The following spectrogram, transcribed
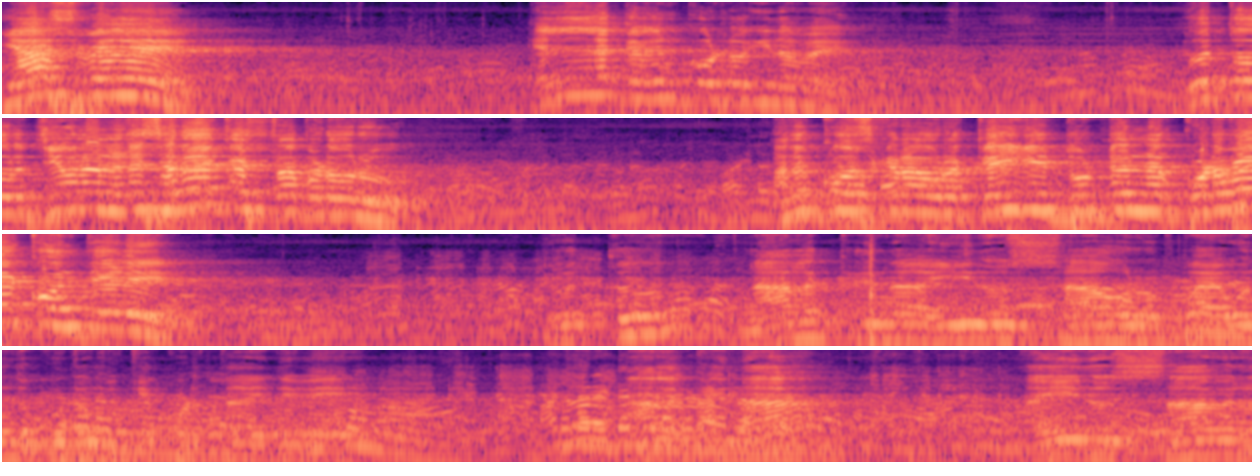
ಗ್ಯಾಸ್ ಬೆಲೆ ಹೋಗಿದಾವೆ ಇವತ್ತು ಅವ್ರ ಜೀವನ ನಡೆಸದೇ ಕಷ್ಟ ಪಡೋರು ಅದಕ್ಕೋಸ್ಕರ ಅವರ ಕೈಗೆ ದುಡ್ಡನ್ನ ಕೊಡಬೇಕು ಅಂತೇಳಿ. ಇವತ್ತು ನಾಲ್ಕರಿಂದ ಐದು ಸಾವಿರ ರೂಪಾಯಿ ಒಂದು ಕುಟುಂಬಕ್ಕೆ ಕೊಡ್ತಾ ಇದ್ದೀವಿ. ನಾಲ್ಕರಿಂದ ಐದು ಸಾವಿರ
